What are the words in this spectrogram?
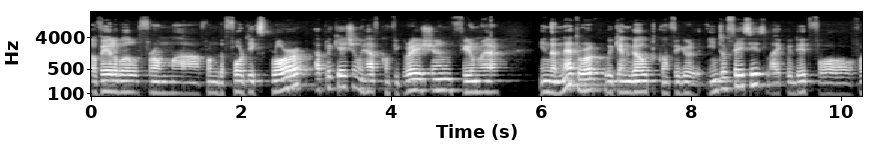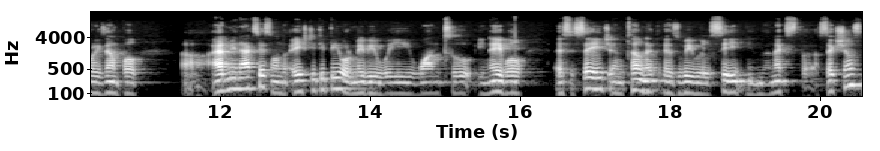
available from, uh, from the FortiExplorer application, we have configuration, firmware, in the network, we can go to configure the interfaces like we did for, for example, uh, admin access on the HTTP or maybe we want to enable SSH and Telnet as we will see in the next uh, sections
